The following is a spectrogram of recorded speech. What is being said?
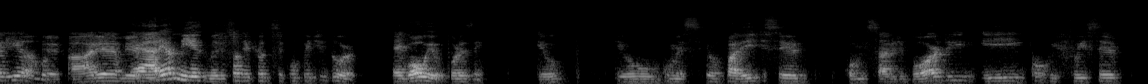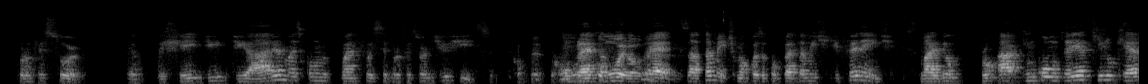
ele ama. É, a área é a mesma. É a área mesmo, ele só deixou de ser competidor. É igual eu, por exemplo. Eu, eu, comecei, eu parei de ser comissário de bordo e, e e fui ser professor. Eu deixei de, de área, mas, como, mas fui ser professor de jiu-jitsu. Como, Completa- como eu, né? É, exatamente, uma coisa completamente diferente. Mas eu ah, encontrei aquilo que era.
